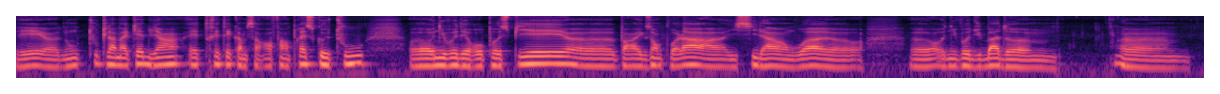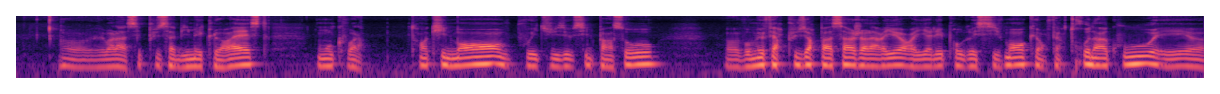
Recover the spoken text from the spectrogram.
Et euh, donc toute la maquette vient être traitée comme ça. Enfin presque tout au niveau des repose-pieds. par exemple, voilà, ici là on voit au niveau du bas de... voilà, c'est plus abîmé que le reste. Donc voilà, tranquillement, vous pouvez utiliser aussi le pinceau. Euh, vaut mieux faire plusieurs passages à l'arrière et y aller progressivement qu'en faire trop d'un coup et, euh,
